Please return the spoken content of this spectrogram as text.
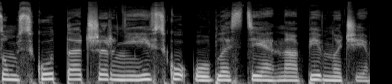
Сумську та Чернігівську області на півночі.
